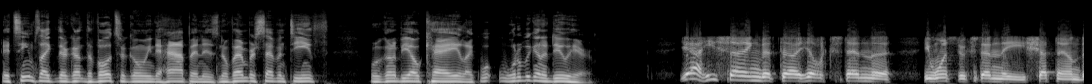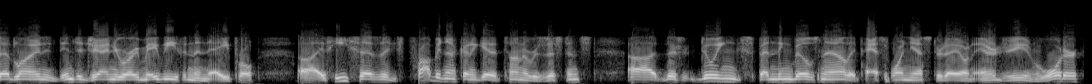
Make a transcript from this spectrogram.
it seems like they're the votes are going to happen. Is November seventeenth? We're going to be okay. Like, what what are we going to do here? Yeah, he's saying that uh, he'll extend the. He wants to extend the shutdown deadline into January, maybe even into April. Uh, if he says that he's probably not going to get a ton of resistance, uh, they're doing spending bills now. They passed one yesterday on energy and water.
